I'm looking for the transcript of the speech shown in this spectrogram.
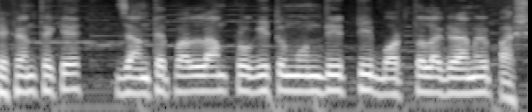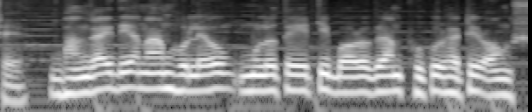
সেখান থেকে জানতে পারলাম প্রকৃত মন্দিরটি বটতলা গ্রামের পাশে। ভাঙ্গাইদিয়া নাম হলেও মূলত এটি বড়গ্রাম ফুকুরহাটির অংশ।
